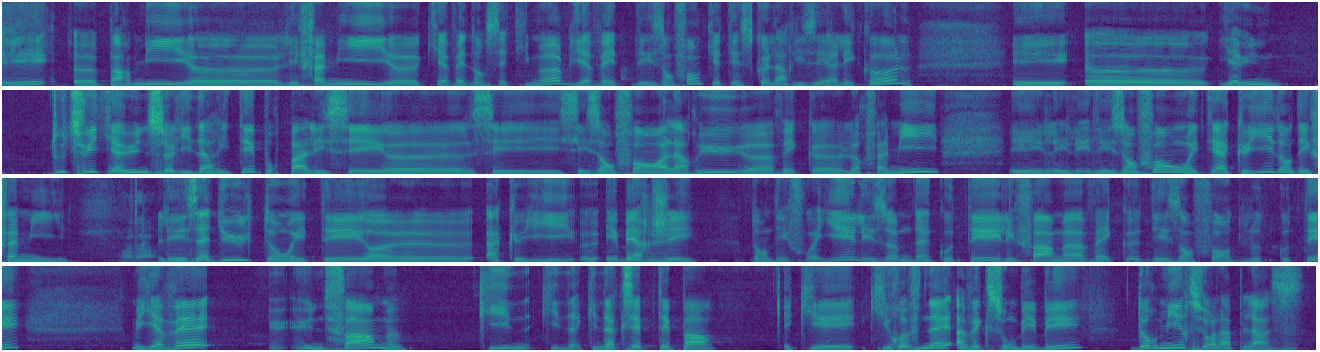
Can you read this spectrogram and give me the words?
Et parmi les familles qui avaient dans cet immeuble, il y avait des enfants qui étaient scolarisés à l'école. Et il y a une, tout de suite, il y a eu une solidarité pour pas laisser ces, ces enfants à la rue avec euh, leur famille. Et les enfants ont été accueillis dans des familles. Les adultes ont été euh, accueillis, euh, hébergés dans des foyers, les hommes d'un côté, les femmes avec des enfants de l'autre côté. Mais il y avait une femme qui, n'acceptait pas et qui, revenait avec son bébé dormir sur la place.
